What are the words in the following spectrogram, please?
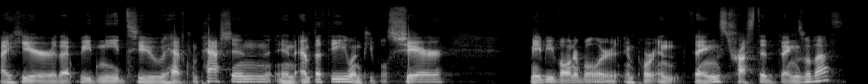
I hear that we need to have compassion and empathy when people share maybe vulnerable or important things, trusted things with us,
